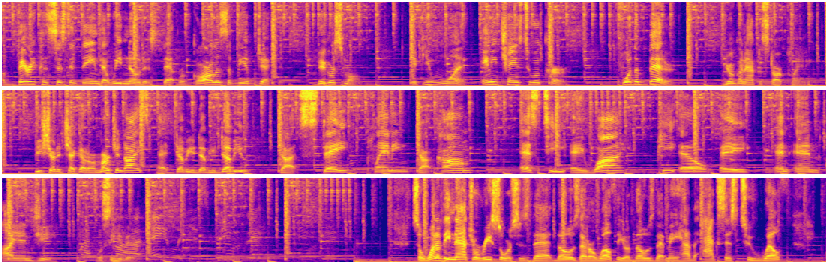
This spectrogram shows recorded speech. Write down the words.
a very consistent theme that we noticed that regardless of the objective, big or small, if you want any change to occur for the better, you're going to have to start planning. Be sure to check out our merchandise at www.stayplanning.com. S T A Y P L A N N I N G. We'll see you there. So, one of the natural resources that those that are wealthy or those that may have access to wealth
